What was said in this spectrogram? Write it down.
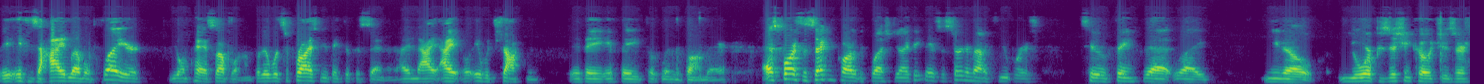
If he's a high level player, you don't pass up on him. But it would surprise me if they took a center, and I, I it would shock me if they if they took Linderbaum there. As far as the second part of the question, I think there's a certain amount of hubris to think that like you know your position coaches are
